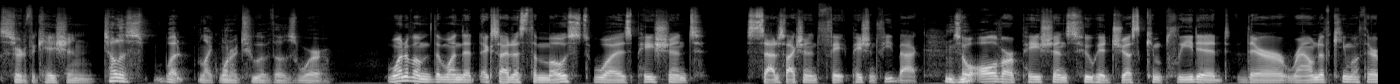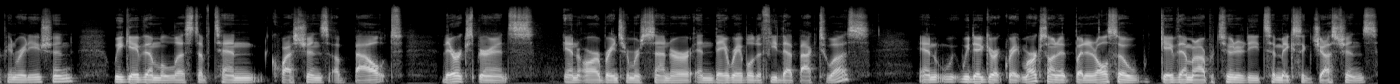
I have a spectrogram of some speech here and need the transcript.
certification. Tell us what like one or two of those were. One of them, the one that excited us the most, was patient satisfaction and fa- patient feedback. Mm-hmm. So all of our patients who had just completed their round of chemotherapy and radiation, we gave them a list of 10 questions about their experience in our brain tumor center and they were able to feed that back to us. And we, we did get great marks on it, but it also gave them an opportunity to make suggestions.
